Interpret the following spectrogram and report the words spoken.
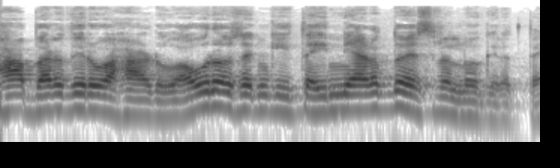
ಹಾ ಬರೆದಿರುವ ಹಾಡು, ಅವರ ಸಂಗೀತ, ಇನ್ಯಾರದ್ದೋ ಹೆಸರಲ್ಲಿ ಹೋಗಿರುತ್ತೆ.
